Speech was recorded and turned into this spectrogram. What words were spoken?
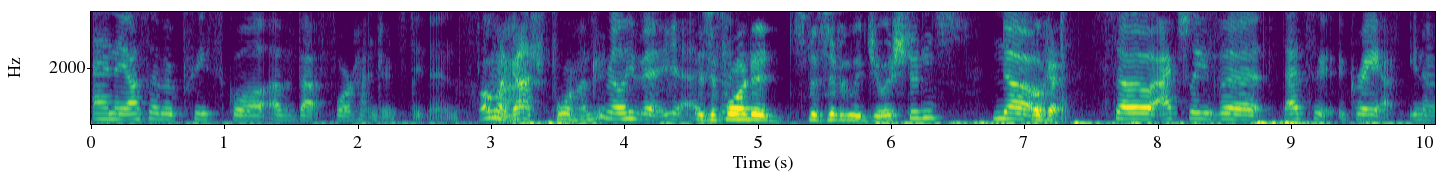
and they also have a preschool of about 400 students. Oh my Wow. gosh, It's 400? really big, yeah. Is it 400 specifically Jewish students? No. Okay. So actually, the that's a great you know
